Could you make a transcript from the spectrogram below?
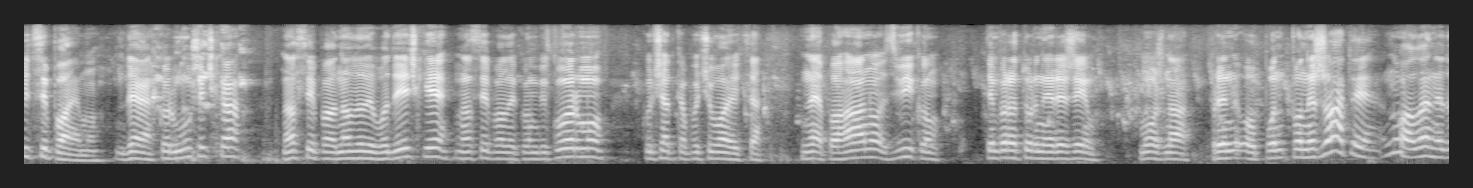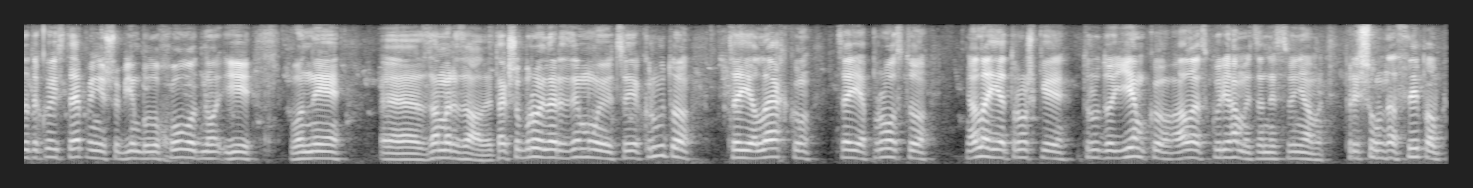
Підсипаємо. Де кормушечка, насипали, налили водички, насипали комбікорму. Курчатка почуваються непогано. З віком температурний режим можна понижати, ну але не до такої степені, щоб їм було холодно і вони е, замерзали. Так що бройлер зимою це є круто, це є легко, це є просто. Але є трошки трудоємко, але з курями це не з свинями. Прийшов, насипав,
